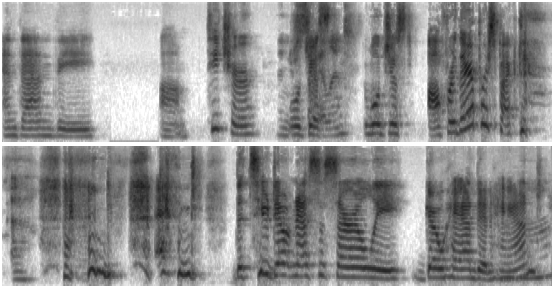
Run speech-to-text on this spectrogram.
and then the um, teacher will silent. just will just offer their perspective, uh, and and the two don't necessarily go hand in hand. Mm-hmm.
